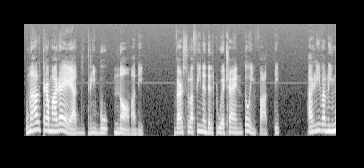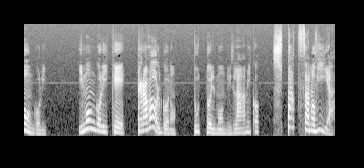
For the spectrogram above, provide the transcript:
un'altra marea di tribù nomadi. Verso la fine del 200, infatti, arrivano i mongoli. I mongoli che travolgono tutto il mondo islamico, spazzano via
